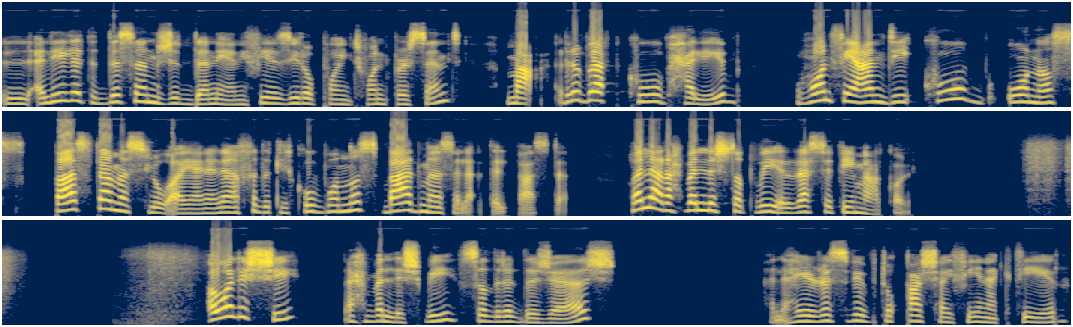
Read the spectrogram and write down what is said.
القليلة الدسم جدا يعني فيها 0.1% مع ربع كوب حليب وهون في عندي كوب ونص باستا مسلوقة. يعني أنا أخذت الكوب والنص بعد ما سلقت الباستا. هلا رح بلش تطبيق ال recipe معكم. أول إشي رح بلش بيه صدر الدجاج. هلا هي ال recipe بتوقع شايفينها كتير.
